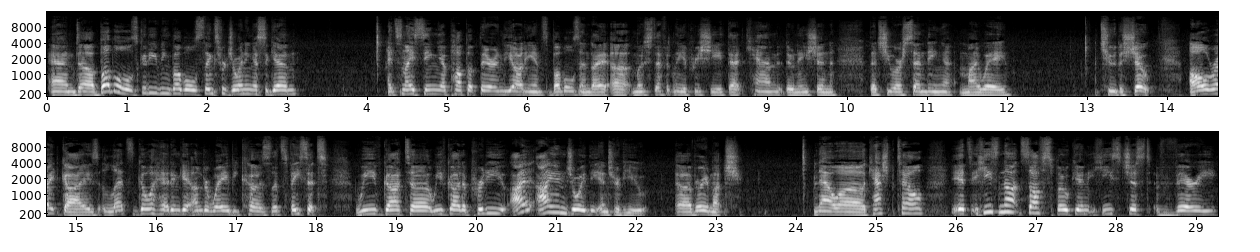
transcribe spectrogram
And uh, Bubbles, good evening, Bubbles. Thanks for joining us again it's nice seeing you pop up there in the audience, Bubbles, and I uh, most definitely appreciate that can donation that you are sending my way to the show. All right, guys, let's go ahead and get underway because let's face it, we've got uh, we've got a pretty. I I enjoyed the interview uh, very much. Now, uh, Kash Patel, it's he's not soft spoken. He's just very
